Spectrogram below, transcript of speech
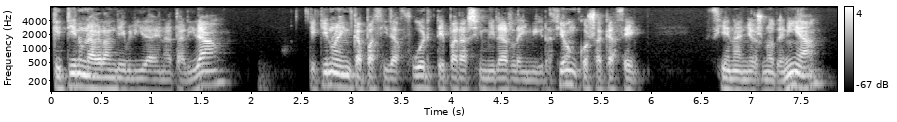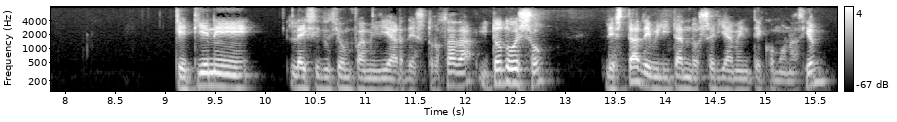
que tiene una gran debilidad de natalidad, que tiene una incapacidad fuerte para asimilar la inmigración, cosa que hace 100 años no tenía, que tiene la institución familiar destrozada y todo eso le está debilitando seriamente como nación.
